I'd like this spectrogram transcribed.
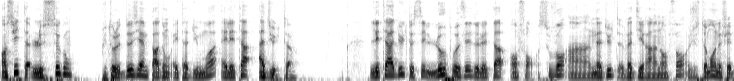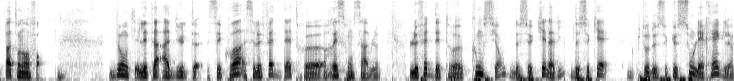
Ensuite, le second, plutôt le deuxième pardon, état du moi est l'état adulte. L'état adulte, c'est l'opposé de l'état enfant. Souvent, un adulte va dire à un enfant, justement, ne fais pas ton enfant. Donc, l'état adulte, c'est quoi? C'est le fait d'être euh, responsable. Le fait d'être conscient de ce qu'est la vie, de ce qu'est, plutôt de ce que sont les règles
